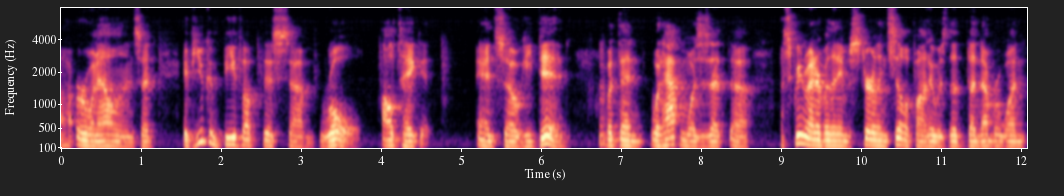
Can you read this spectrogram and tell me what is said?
uh, Irwin Allen, and said, if you can beef up this um, role, I'll take it. And so he did. But then what happened was is that uh, a screenwriter by the name of Stirling Silliphant, who was the, the number one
